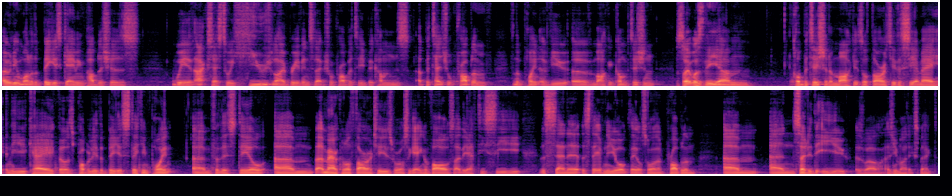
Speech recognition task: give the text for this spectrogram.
owning one of the biggest gaming publishers with access to a huge library of intellectual property becomes a potential problem from the point of view of market competition. So it was the um, Competition and Markets Authority, the CMA in the UK, that was probably the biggest sticking point um, for this deal. Um, but American authorities were also getting involved, like the FTC, the Senate, the state of New York. They also had a problem, um, and so did the EU as well, as you might expect.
